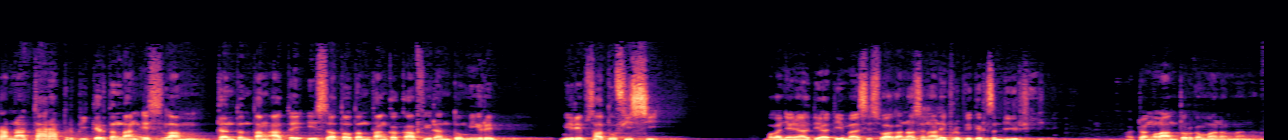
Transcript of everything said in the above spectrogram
Karena cara berpikir tentang Islam dan tentang ateis atau tentang kekafiran itu mirip mirip satu visi. Makanya hati-hati mahasiswa karena senangnya berpikir sendiri. Kadang ngelantur ke mana-mana.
